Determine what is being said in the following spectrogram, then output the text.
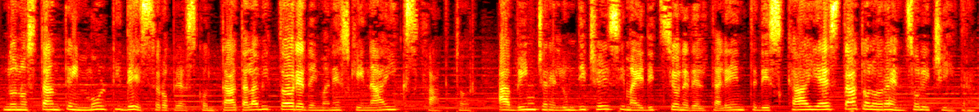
Nonostante in molti dessero per scontata la vittoria dei Maneskin a X Factor, a vincere l'undicesima edizione del Talent di Sky è stato Lorenzo Licitra.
